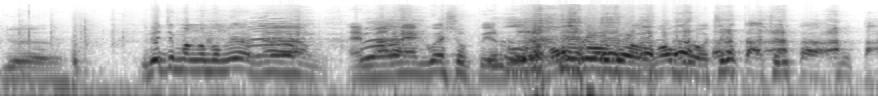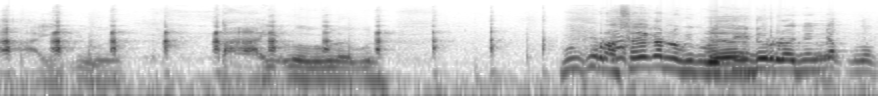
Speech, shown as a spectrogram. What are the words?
Dia, dia cuma ngomongnya, nah, emangnya gue supir lu, ngobrol dong, ngobrol, cerita, cerita, lu tai, lu, tai lu, gue bilang, gue, kok rasanya kan lu gitu, udah tidur, udah nyenyak, lu.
